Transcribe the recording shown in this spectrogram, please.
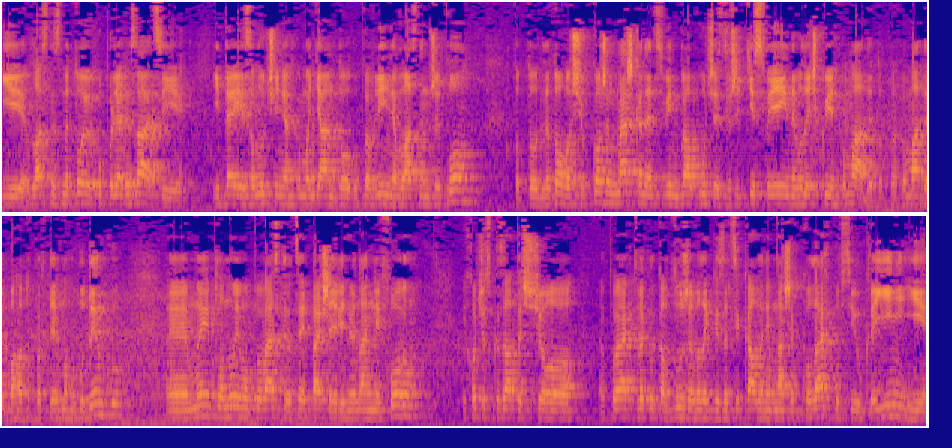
І, власне, з метою популяризації ідеї залучення громадян до управління власним житлом, тобто для того, щоб кожен мешканець він брав участь в житті своєї невеличкої громади, тобто громади багатоквартирного будинку, е, ми плануємо провести цей перший регіональний форум. І хочу сказати, що проект викликав дуже велике зацікавлення в наших колег по всій Україні. І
